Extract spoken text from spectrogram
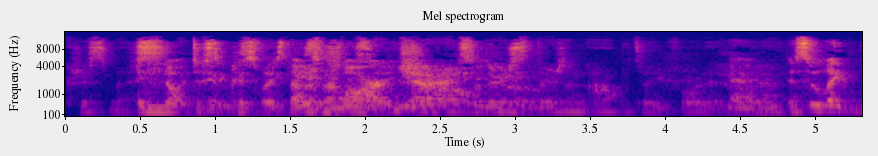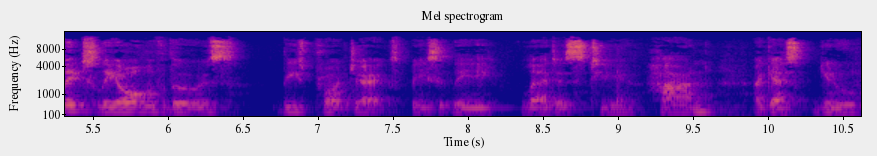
Christmas. And not just It at Christmas, like- that was yeah, March. Yeah, Yeah, so there's yeah. there's an appetite for it. Um, Yeah. And so, like, literally, all of those these projects basically led us to Han. I guess you know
